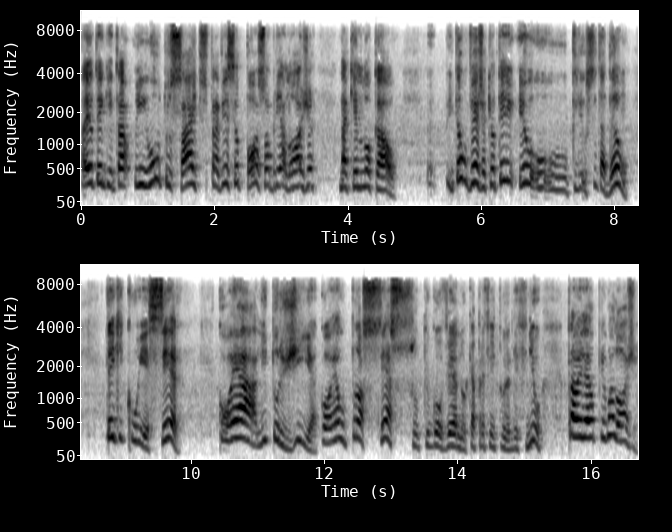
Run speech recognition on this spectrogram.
Aí eu tenho que entrar em outros sites para ver se eu posso abrir a loja naquele local. Então veja que eu tenho, eu, o, o, o cidadão tem que conhecer qual é a liturgia, qual é o processo que o governo, que a prefeitura definiu para ele abrir uma loja.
